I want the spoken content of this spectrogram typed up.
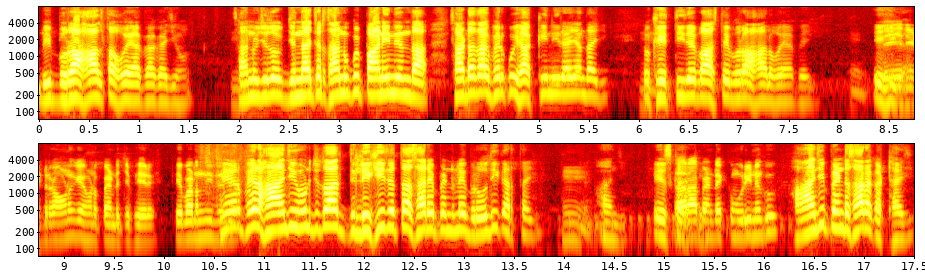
ਵੀ ਬੁਰਾ ਹਾਲ ਤਾਂ ਹੋਇਆ ਪਿਆਗਾ ਜੀ ਹੁਣ। ਸਾਨੂੰ ਜਦੋਂ ਜਿੰਨਾ ਚਿਰ ਸਾਨੂੰ ਕੋਈ ਪਾਣੀ ਨਹੀਂ ਦਿੰਦਾ ਸਾਡਾ ਤਾਂ ਫਿਰ ਕੋਈ ਹੱਕ ਹੀ ਨਹੀਂ ਰਹਿ ਜਾਂਦਾ ਜੀ। ਉਹ ਖੇਤੀ ਦੇ ਵਾਸਤੇ ਬੁਰਾ ਹਾਲ ਹੋਇਆ ਪਿਆ ਜੀ। ਇਹੀ। ਲੀਡਰ ਆਉਣਗੇ ਹੁਣ ਪਿੰਡ 'ਚ ਫਿਰ? ਕਿ ਵੜਨ ਨਹੀਂ ਦਿੰਦੇ? ਫਿਰ ਫਿਰ ਹਾਂ ਜੀ ਹੁਣ ਜਦੋਂ ਲਿਖੀ ਦਿੱਤਾ ਸਾਰੇ ਪਿੰਡ ਨੇ ਵਿਰੋਧ ਹੀ ਕਰਤਾ ਜੀ। ਹੂੰ। ਹਾਂਜੀ ਇਸ ਸਾਰਾ ਕਰਕੇ। ਪਿੰਡ ਇੱਕ ਮੂਰੀ ਨੰਗੂ? ਹਾਂ ਜੀ ਪਿੰਡ ਸਾਰਾ ਇਕੱਠਾ ਹੈ ਜੀ।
